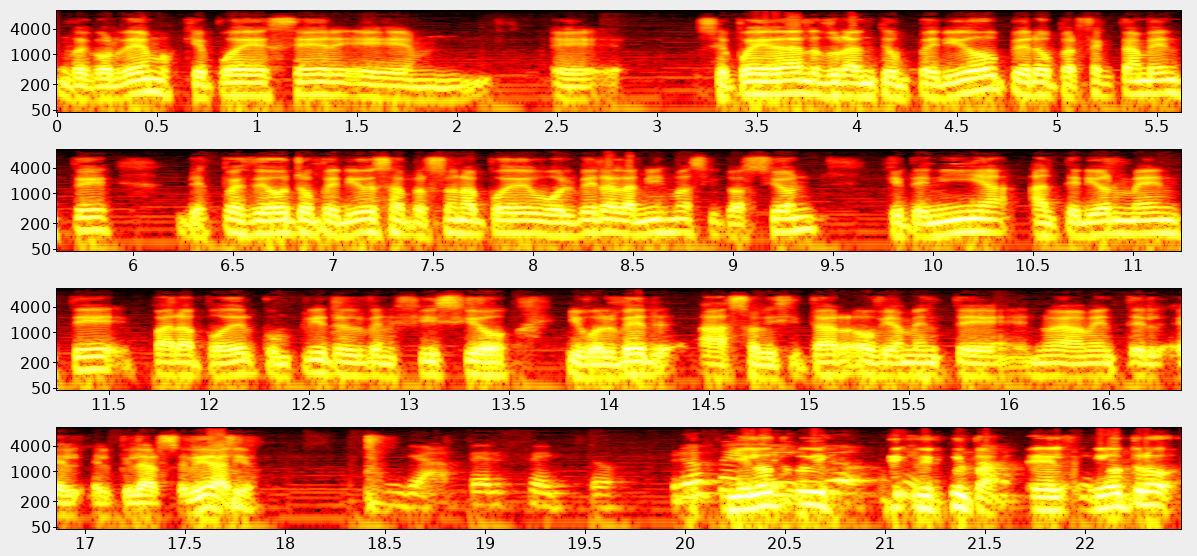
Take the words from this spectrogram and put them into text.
recordemos que puede ser, eh, se puede dar durante un periodo, pero perfectamente después de otro periodo esa persona puede volver a la misma situación que tenía anteriormente para poder cumplir el beneficio y volver a solicitar obviamente nuevamente el pilar solidario. Ya, perfecto. y el otro, disculpa, el, otro,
